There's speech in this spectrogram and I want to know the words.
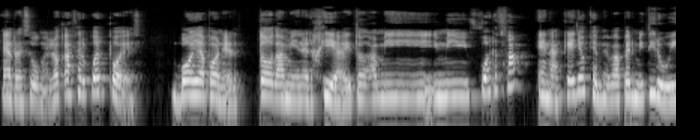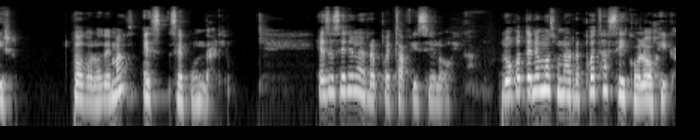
En resumen, lo que hace el cuerpo es voy a poner toda mi energía y toda mi, mi fuerza en aquello que me va a permitir huir. Todo lo demás es secundario. Esa sería la respuesta fisiológica. Luego tenemos una respuesta psicológica,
